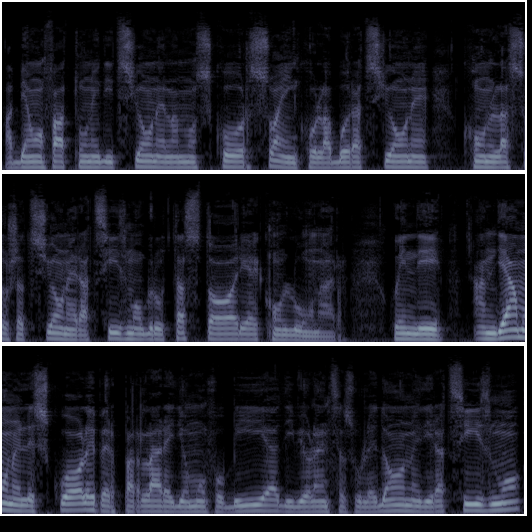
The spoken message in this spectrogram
abbiamo fatto un'edizione l'anno scorso, è in collaborazione con l'associazione Razzismo Brutta Storia e con Lunar. Quindi andiamo nelle scuole per parlare di omofobia, di violenza sulle donne, di razzismo,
